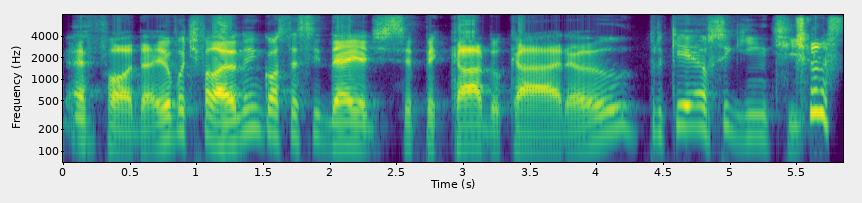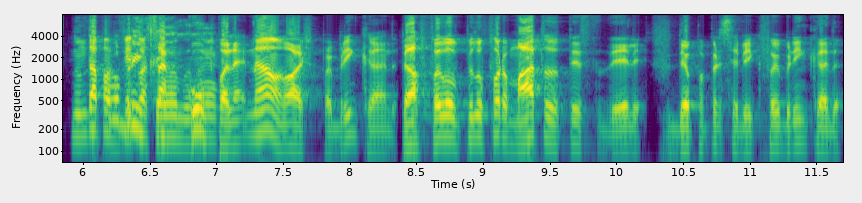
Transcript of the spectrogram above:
É foda. Eu vou te falar, eu nem gosto dessa ideia de ser pecado, cara. Eu, porque é o seguinte: não dá pra viver com essa culpa, né? Né? Não, lógico, foi brincando. Pelo, pelo formato do texto dele, deu para perceber que foi brincando.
